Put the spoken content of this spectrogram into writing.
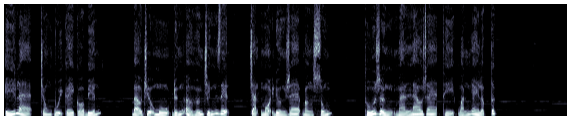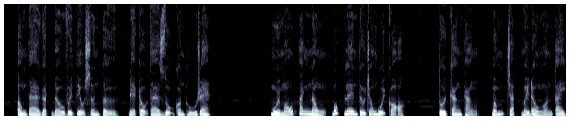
ý là trong bụi cây có biến. Bảo triệu mù đứng ở hướng chính diện, chặn mọi đường ra bằng súng. Thú rừng mà lao ra thì bắn ngay lập tức. Ông ta gật đầu với tiểu sơn tử để cậu ta dụ con thú ra. Mùi máu tanh nồng bốc lên từ trong bụi cỏ. Tôi căng thẳng, bấm chặt mấy đầu ngón tay,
